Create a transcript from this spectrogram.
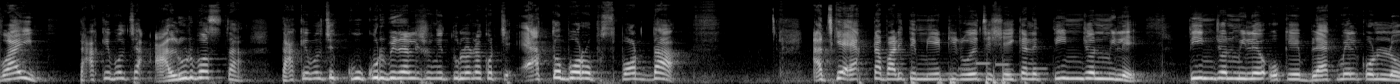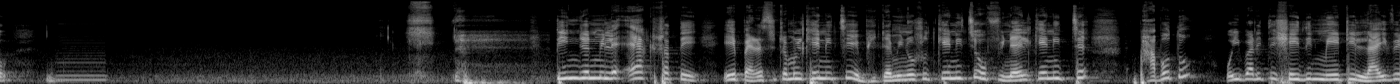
ওয়াইফ তাকে বলছে আলুর বস্তা, তাকে বলছে কুকুর বিড়ালের সঙ্গে তুলনা করছে। এত বড় স্পর্ধা। আজকে একটা বাড়িতে মেয়েটি রয়েছে, সেইখানে তিনজন মিলে তিনজন মিলে ওকে ব্ল্যাকমেল করল। তিনজন মিলে একসাথে এ প্যারাসিটামল খেয়ে নিচ্ছে, এ ভিটামিন ওষুধ খেয়ে নিচ্ছে, ও ফিনাইল খেয়ে নিচ্ছে। ভাবো তো, ওই বাড়িতে সেই দিন মেয়েটি লাইভে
